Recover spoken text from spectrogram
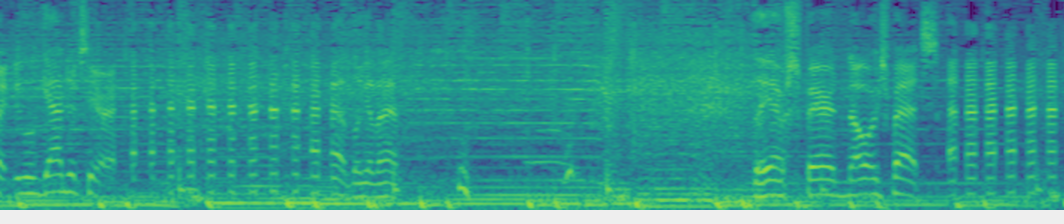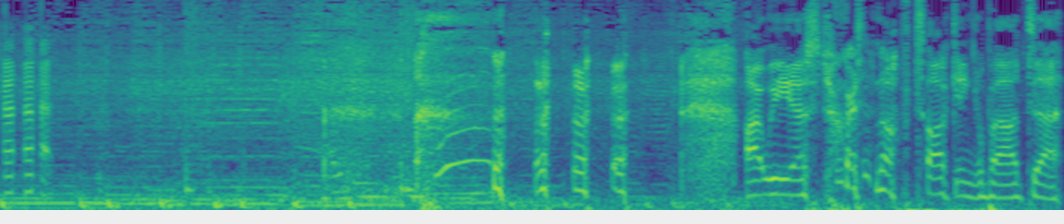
Technical gadgets here. Look at that. they have spared no expense. Are we uh, starting off talking about uh,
